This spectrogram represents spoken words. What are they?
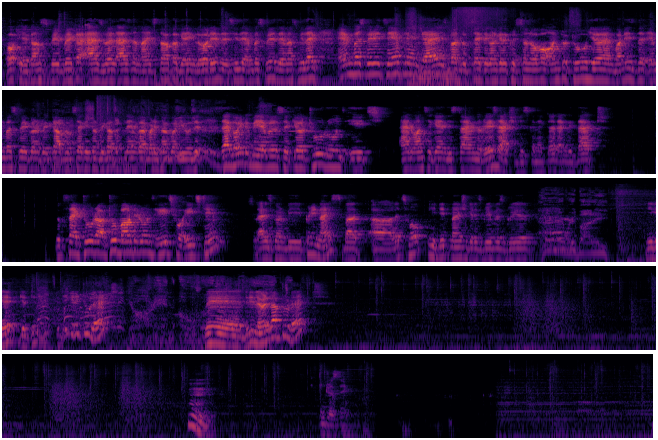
Oh, here comes Spirit Breaker as well as the Night Stalker getting lowered in. They see the Ember Spirit. They must be like, Ember Spirit safe lane, guys. But looks like they're going to get the Crystal Nova onto 2 here. And what is the Ember Spirit going to pick up? Looks like he's going to pick up the Flame Guard, but he's not going to use it. They're going to be able to secure 2 runes each. And once again, this time the Razor actually disconnected. And with that, looks like 2, two bounty runes each for each team. So that is going to be pretty nice. But uh, let's hope he did manage to get his Grievous Greaves. Everybody, he get it? Get it? Did he get it too late? Wait, did he level it up too late? Hmm. Interesting.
